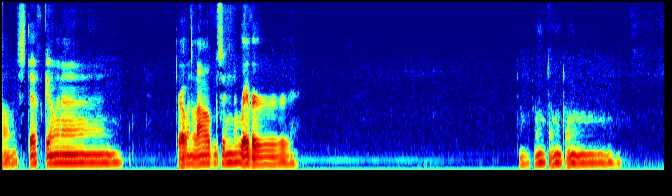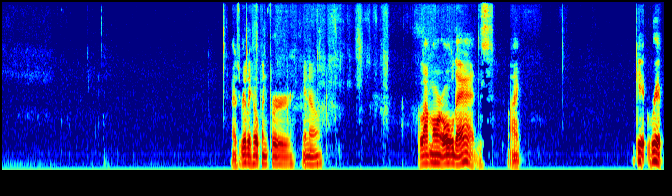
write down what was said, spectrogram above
All stuff going on. Throwing logs in the river. Dum, dum, dum, dum. I was really hoping for, you know, a lot more old ads. Like, get ripped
